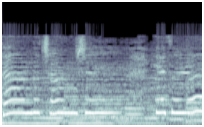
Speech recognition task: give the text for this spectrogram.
单的城市也曾热。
